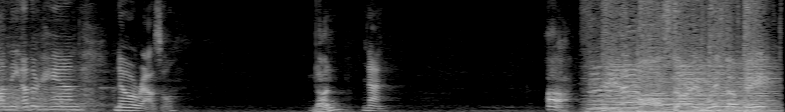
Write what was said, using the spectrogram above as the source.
On the other hand, no arousal. None? None. Ah. muito bem.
